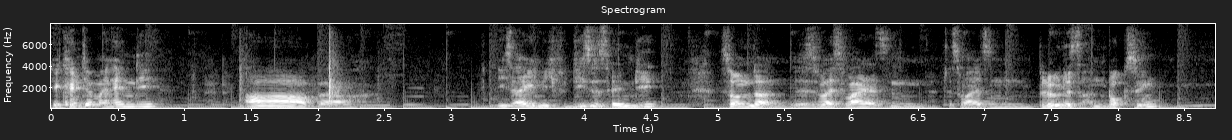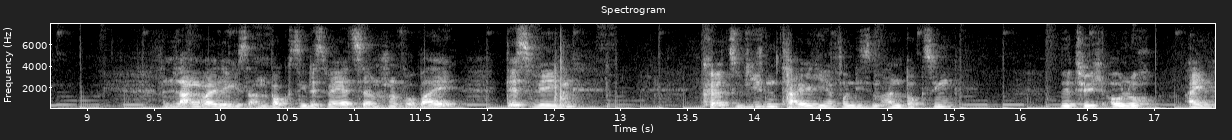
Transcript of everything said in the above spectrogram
Ihr kennt ja mein Handy, aber die ist eigentlich nicht für dieses Handy, sondern das war, jetzt ein, das war jetzt ein blödes Unboxing. Ein langweiliges Unboxing, das wäre jetzt dann schon vorbei. Deswegen gehört zu diesem Teil hier von diesem Unboxing natürlich auch noch ein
